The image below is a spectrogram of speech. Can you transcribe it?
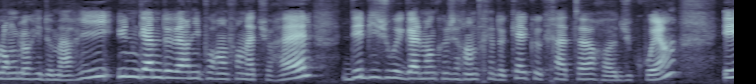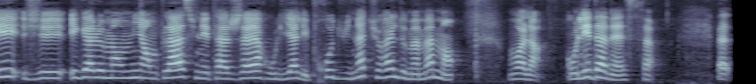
pour l'onglerie de Marie, une gamme de vernis pour enfants naturels, des bijoux également que j'ai rentrés de quelques créateurs euh, du coin. Et j'ai également mis en place une étagère où il y a les produits naturels de ma maman. Voilà, au lait d'ânesse. Bah,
